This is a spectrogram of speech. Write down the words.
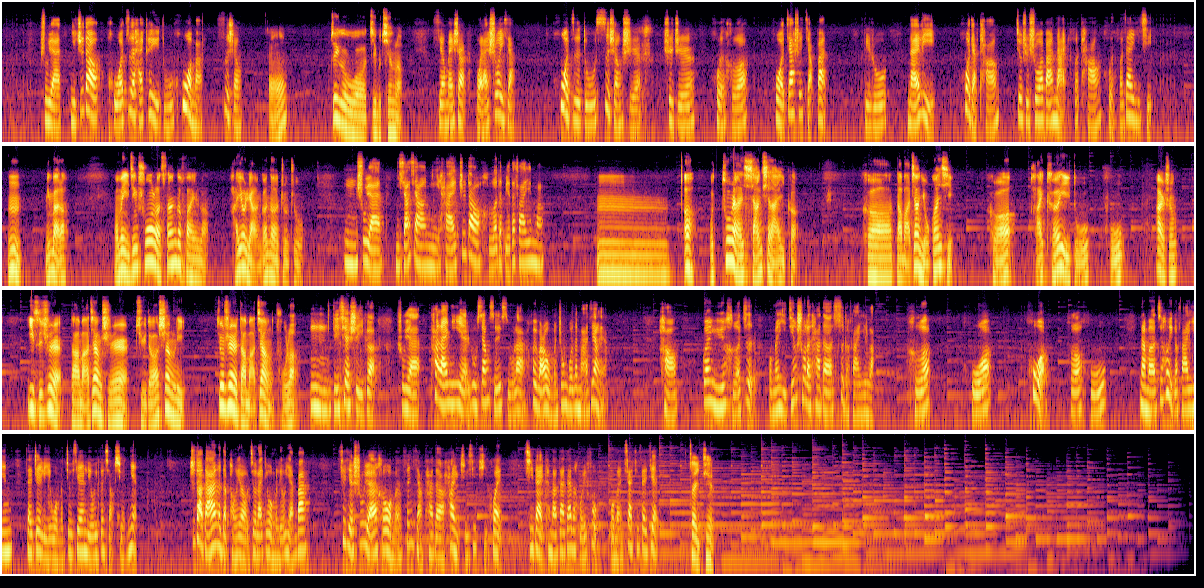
淑媛，你知道“和”字还可以读“或”吗？四声。哦，这个我记不清了。行，没事儿，我来说一下。或字读四声时，是指混合或加水搅拌。比如奶里和点糖，就是说把奶和糖混合在一起。嗯，明白了。我们已经说了三个发音了，还有两个呢，猪猪。嗯，舒媛，你想想，你还知道“和”的别的发音吗？嗯，哦，我突然想起来一个。和打麻将有关系，和还可以读胡二声，意思是打麻将时取得胜利，就是打麻将胡了。嗯，的确是一个。舒媛，看来你也入乡随俗了，会玩我们中国的麻将呀。好，关于和字，我们已经说了它的四个发音了：和、活、或和胡。那么最后一个发音，在这里我们就先留一个小悬念。知道答案了的朋友就来给我们留言吧。谢谢书媛和我们分享他的汉语学习体会，期待看到大家的回复。我们下期再见。再见。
